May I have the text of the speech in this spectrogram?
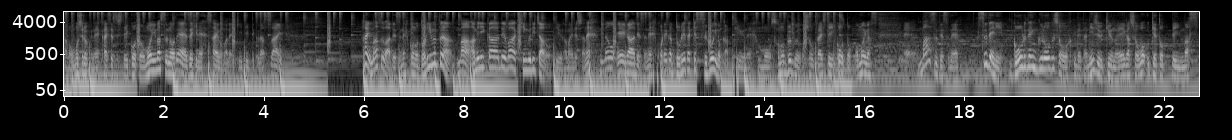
あの面白くね解説していこうと思いますのでぜひね最後まで聞いていってください。はいまずはですねこのドリームプラン。まあアメリカではキング・リチャードっていう名前でしたね。の映画ですね。これがどれだけすごいのかっていうねもうその部分を紹介していこうと思います、えー、まずですねすでにゴールデングローブ賞を含めた29の映画賞を受け取っています。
